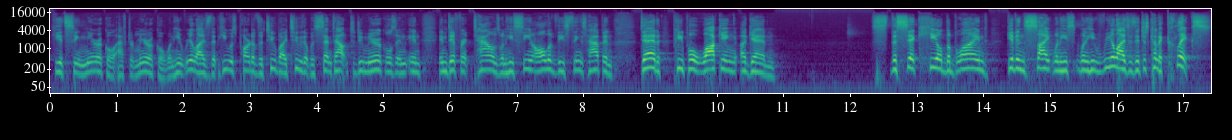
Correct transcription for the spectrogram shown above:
he had seen miracle after miracle, when he realized that he was part of the two by two that was sent out to do miracles in, in, in different towns, when he's seen all of these things happen, dead people walking again, the sick healed, the blind given sight, when he, when he realizes it just kind of clicks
